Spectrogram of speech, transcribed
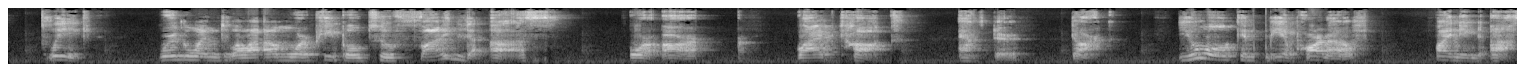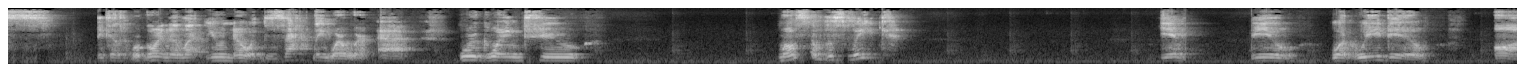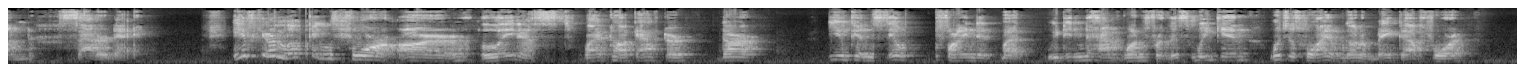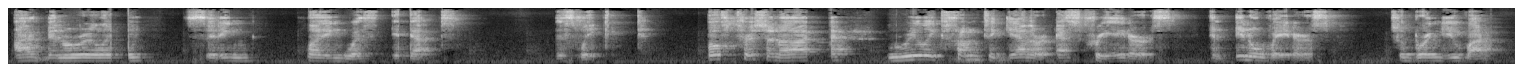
week, we're going to allow more people to find us for our live talk after dark. You all can be a part of finding us because we're going to let you know exactly where we're at. We're going to, most of this week, give you what we do on Saturday. If you're looking for our latest Live Talk After Dark, you can still find it, but we didn't have one for this weekend, which is why I'm going to make up for it. I've been really sitting playing with it this week. Both Trish and I really come together as creators and innovators to bring you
